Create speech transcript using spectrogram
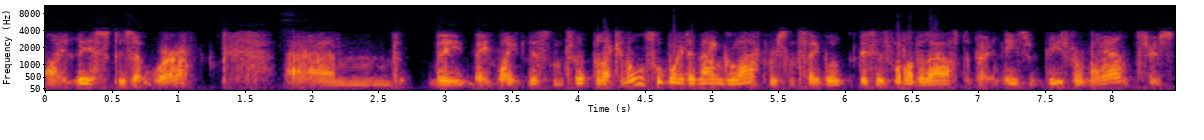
my list, as it were, and they, they might listen to it, but I can also write an angle afterwards and say, well, this is what I was asked about, and these, these were my answers.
